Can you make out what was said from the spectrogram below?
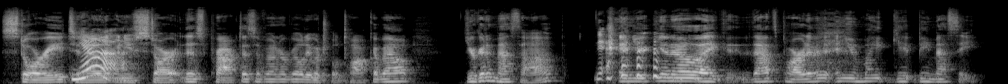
story to know that when you start this practice of vulnerability, which we'll talk about, you're going to mess up. Yeah. And you you know, like that's part of it. And you might get be messy.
